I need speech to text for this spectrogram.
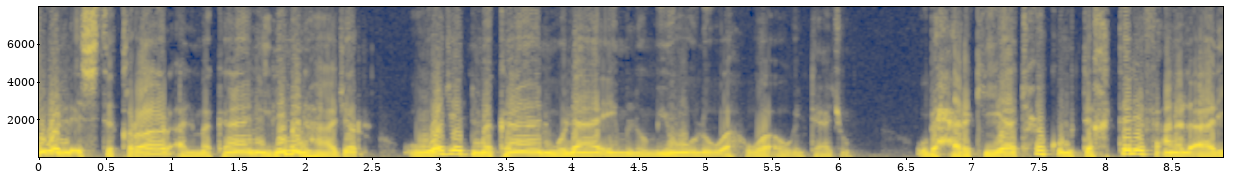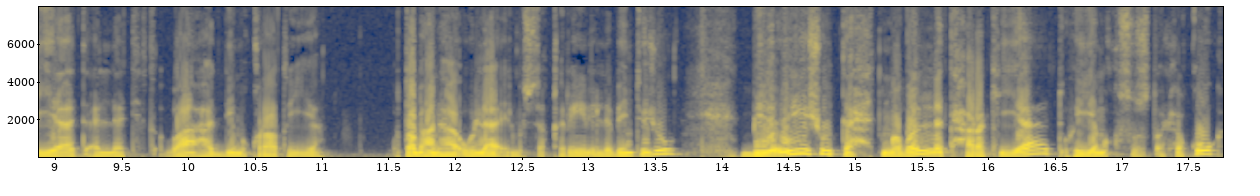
هو الاستقرار المكاني لمن هاجر ووجد مكان ملائم لميوله وأهواءه وإنتاجه وبحركيات حكم تختلف عن الآليات التي تضعها الديمقراطية. وطبعا هؤلاء المستقرين اللي بينتجوا بيعيشوا تحت مظلة حركيات وهي مخصوصة الحقوق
